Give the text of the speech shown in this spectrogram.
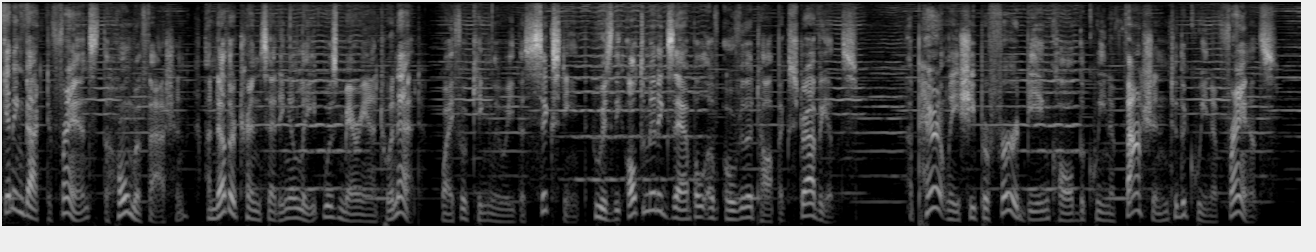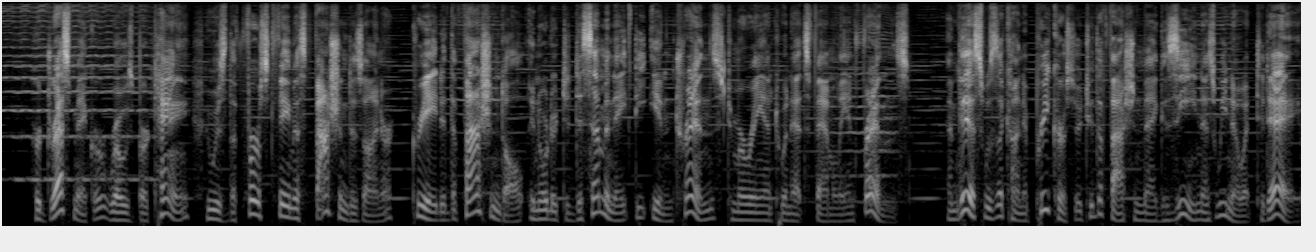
Getting back to France, the home of fashion, another trend-setting elite was Marie Antoinette, wife of King Louis XVI, who is the ultimate example of over-the-top extravagance. Apparently she preferred being called the Queen of Fashion to the Queen of France. Her dressmaker, Rose Bertin, who is the first famous fashion designer, created the fashion doll in order to disseminate the in trends to Marie Antoinette's family and friends. And this was the kind of precursor to the fashion magazine as we know it today.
